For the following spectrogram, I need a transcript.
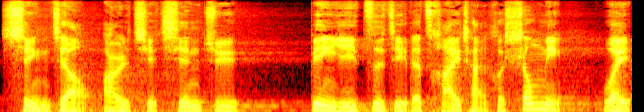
信教而且迁居，并以自己的财产和生命为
